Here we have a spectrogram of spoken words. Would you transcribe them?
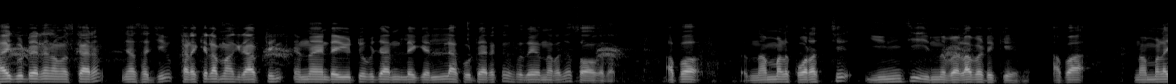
ഹായ് കൂട്ടുകാരെ നമസ്കാരം. ഞാൻ സജീവ്. കടക്കിലമ്മ ഗ്രാഫ്റ്റിംഗ് എന്ന എന്റെ യൂട്യൂബ് ചാനലിലേക്ക് എല്ലാ കൂട്ടുകാർക്കും ഹൃദയം നിറഞ്ഞ സ്വാഗതം. അപ്പോൾ നമ്മൾ കുറച്ച് ഇഞ്ചി ഇന്ന് വിളവെടുക്കുകയാണ്. അപ്പോൾ നമ്മളെ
